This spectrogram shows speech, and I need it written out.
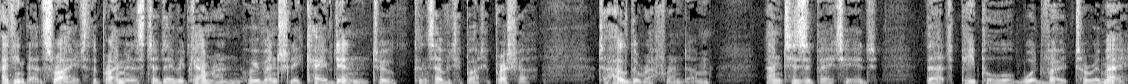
I think that's right. The Prime Minister, David Cameron, who eventually caved in to Conservative Party pressure to hold the referendum, anticipated that people would vote to remain.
